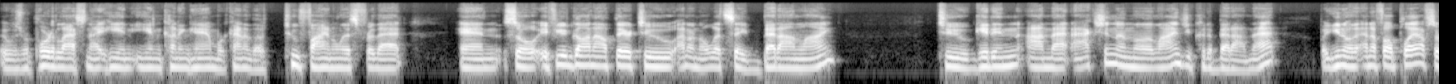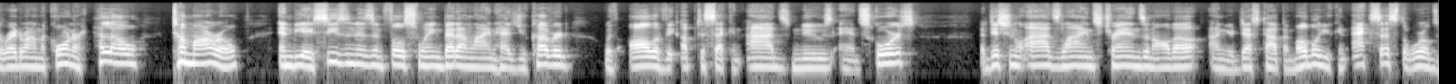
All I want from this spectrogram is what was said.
it was reported last night he and Ian Cunningham were kind of the two finalists for that. And so if you'd gone out there to, I don't know, let's say bet online to get in on that action and the lines, you could have bet on that. But you know, the NFL playoffs are right around the corner. Hello, tomorrow. NBA season is in full swing. Bet online has you covered with all of the up to second odds, news, and scores. Additional odds, lines, trends, and all that on your desktop and mobile. You can access the world's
